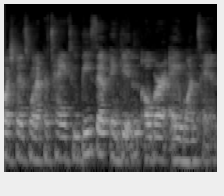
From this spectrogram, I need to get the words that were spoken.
questions when it pertains to BSEP and getting over a 110.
